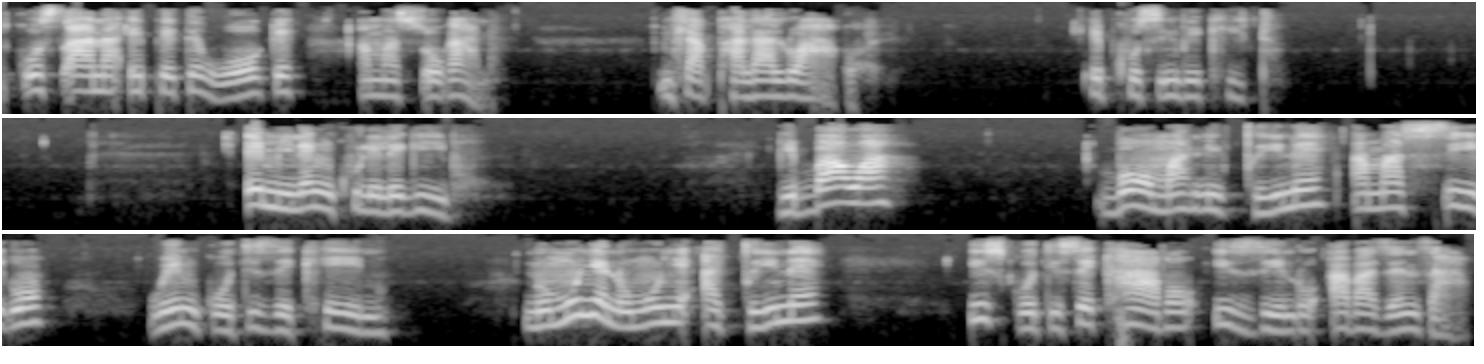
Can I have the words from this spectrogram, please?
ikosana ephethe woke amasokana mhla kuphalalwako ebukhosini bekhethu. Emina engikhulele kibo ngibawa boma nigcine amasiko weengodi zekhenu. Nomunye nomunye agcine isigodi sekhabo izinto abazenzako.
